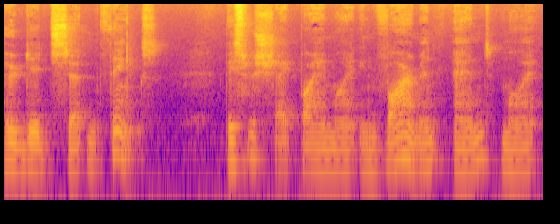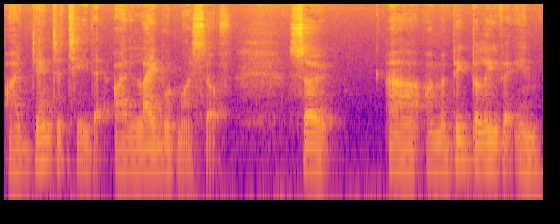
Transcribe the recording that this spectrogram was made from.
who did certain things this was shaped by my environment and my identity that I labeled myself. So uh, I'm a big believer in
